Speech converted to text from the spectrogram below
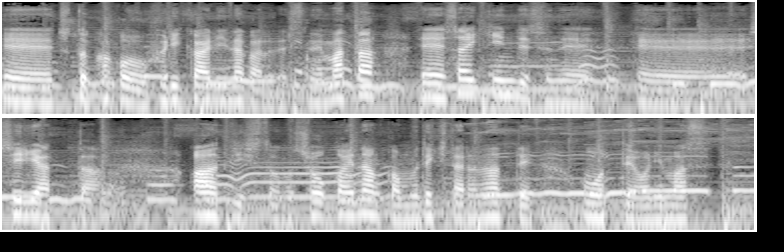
えーちょっと過去を振り返りながらですね、また、えー最近ですね、え知り合ったアーティストの紹介なんかもできたらなって思っております。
